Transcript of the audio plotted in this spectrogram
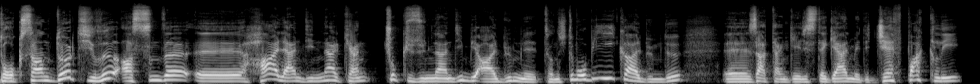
94 yılı aslında e, halen dinlerken çok hüzünlendiğim bir albümle tanıştım. O bir ilk albümdü. E, zaten gerisi de gelmedi. Jeff Buckley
